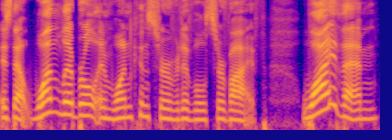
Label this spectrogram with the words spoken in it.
is that one liberal and one conservative will survive. Why then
